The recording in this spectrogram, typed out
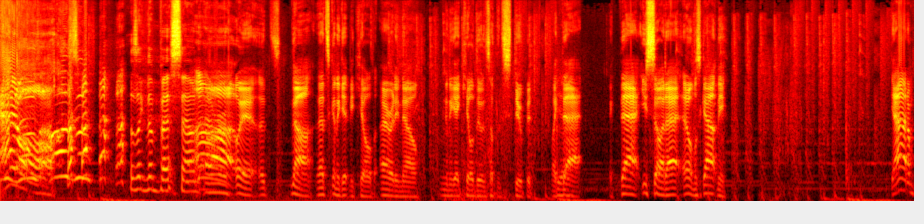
at all. Awesome. that was like the best sound Ah, ever. wait, it's nah, that's gonna get me killed. I already know. I'm gonna get killed doing something stupid like Yeah. that. Like that. You saw that. It almost got me. Got him.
